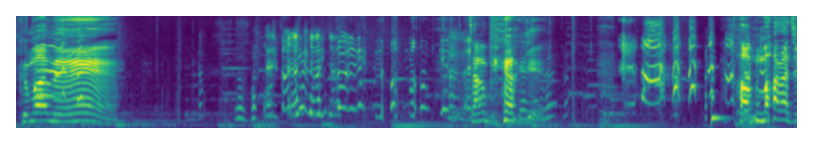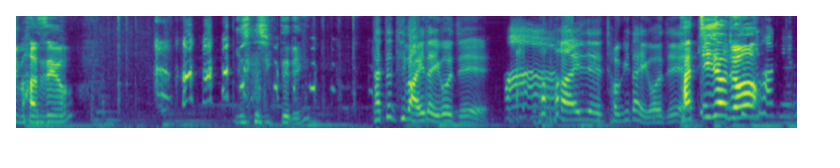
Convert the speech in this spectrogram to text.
그만해. 장피하게. 반말하지 마세요. 이 자식들이 같은 팀 아니다 이거지. 와. 아, 이제 적이다 이거지. 다 찢어져 확인.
